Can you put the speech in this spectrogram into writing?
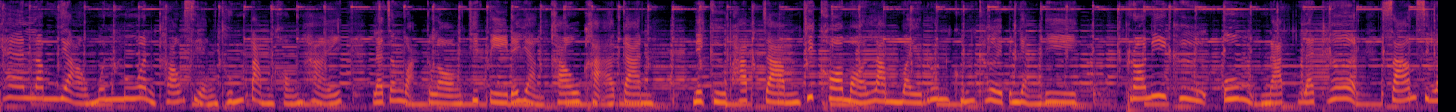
แค่ลำยาวม่วนๆเคล้าเสียงทุ้มต่ำของไห และจังหวะกลองที่ตีได้อย่างเข้าขากัน นี่คือภาพจำที่คอหมอลำวัยรุ่นคุ้นเคยเป็นอย่างดี เพราะนี่คืออุ้มนัดและเทิดสามศิล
